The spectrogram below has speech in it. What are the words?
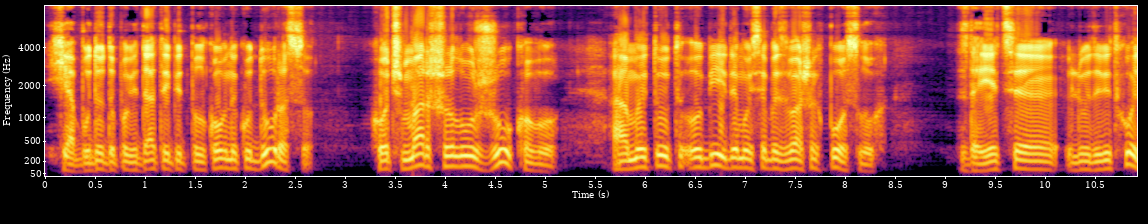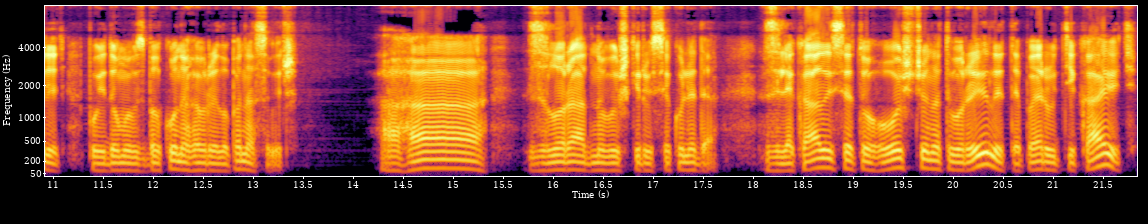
Я буду доповідати підполковнику Дурасу, хоч маршалу Жукову, а ми тут обійдемося без ваших послуг. Здається, люди відходять, повідомив з балкона Гаврило Панасович. Ага, злорадно вишкірився коляда. Злякалися того, що натворили, тепер утікають.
